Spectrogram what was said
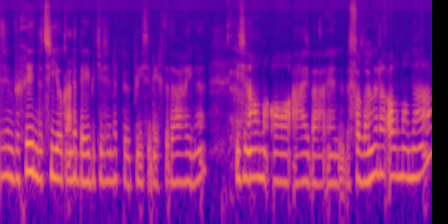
is in het begin, dat zie je ook aan de babytjes en de puppies, die ligt daarin. Hè? Die zijn allemaal al aaibaar en we verlangen er allemaal naar.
